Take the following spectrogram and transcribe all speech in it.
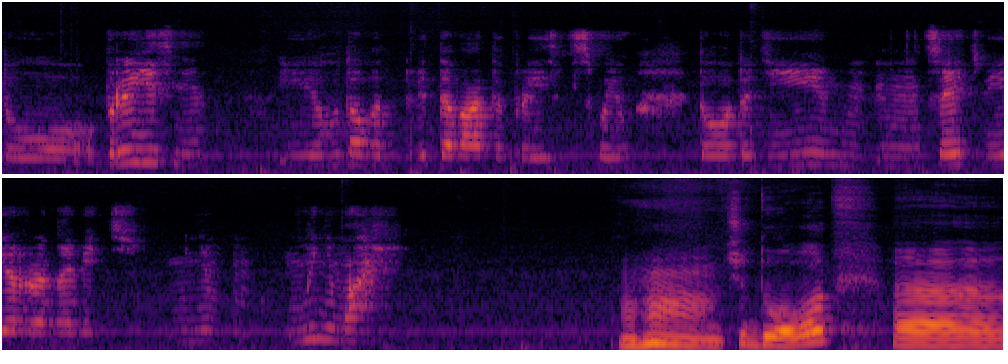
до приязні і готова віддавати приязнь свою, то тоді цей твір навіть мінім, мінімальний. Угу, чудово. Е,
